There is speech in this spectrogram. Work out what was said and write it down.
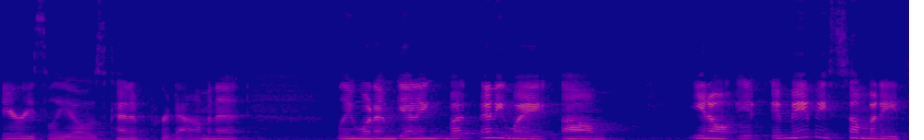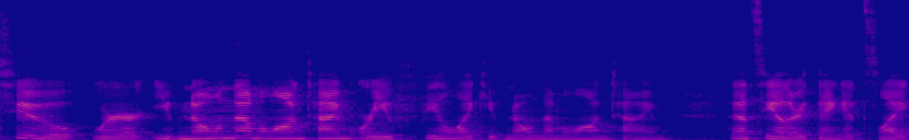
Aries Leo is kind of predominantly what I'm getting. But anyway, um, you know, it, it may be somebody too where you've known them a long time or you feel like you've known them a long time. That's the other thing. It's like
